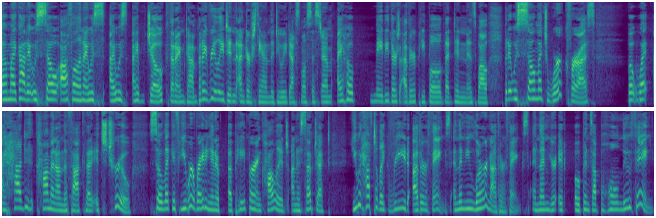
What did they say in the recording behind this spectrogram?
Oh my God, it was so awful. And I was, I was, I joke that I'm dumb, but I really didn't understand the Dewey Decimal System. I hope maybe there's other people that didn't as well, but it was so much work for us. But what I had to comment on the fact that it's true. So, like, if you were writing in a, a paper in college on a subject, you would have to like read other things and then you learn other things and then you're, it opens up a whole new thing.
